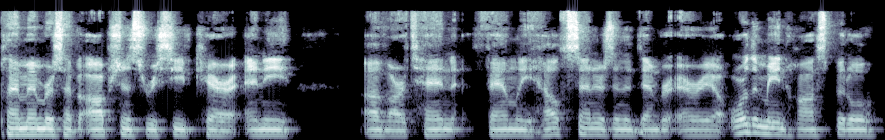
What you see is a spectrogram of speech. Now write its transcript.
Plan members have options to receive care at any of our 10 family health centers in the Denver area or the main hospital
